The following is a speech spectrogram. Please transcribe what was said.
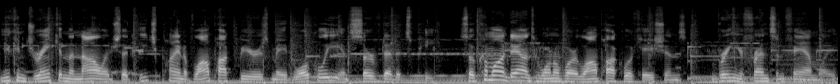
you can drink in the knowledge that each pint of Lompoc beer is made locally and served at its peak. So come on down to one of our Lompoc locations bring your friends and family.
